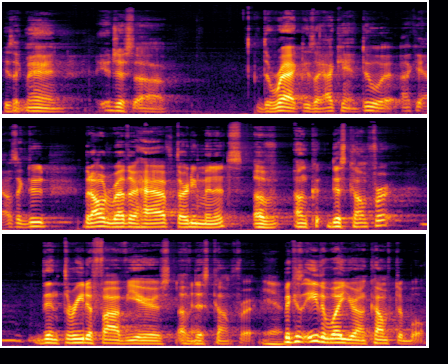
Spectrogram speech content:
He's like, man, you're just uh, direct. He's like, I can't do it. I can't. I was like, dude, but I would rather have 30 minutes of un- discomfort than three to five years of discomfort. Yeah. Because either way, you're uncomfortable.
